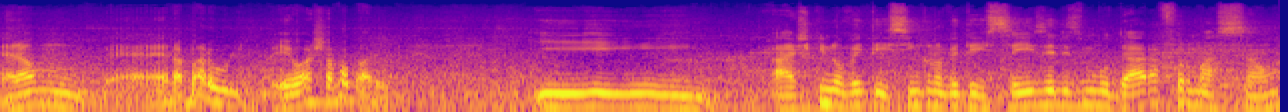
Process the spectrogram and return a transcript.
Era, um, era barulho, eu achava barulho. E acho que em 95, 96 eles mudaram a formação,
